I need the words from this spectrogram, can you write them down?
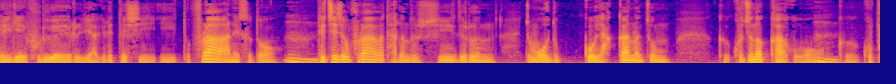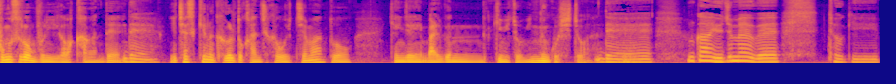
벨기에 부르에를 이야기를 했듯이 이 또 프라하 안에서도 음. 대체적으로 프라하가 다른 도시들은 좀 어둡고 약간은 좀 그 고즈넉하고 음. 그 고풍스러운 분위기가 강한데 네. 이 체스키는 그걸 또 간직하고 있지만 또 굉장히 맑은 느낌이 좀 있는 곳이죠. 네. 네. 그러니까 요즘에 왜 저기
